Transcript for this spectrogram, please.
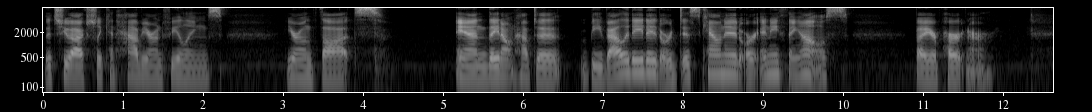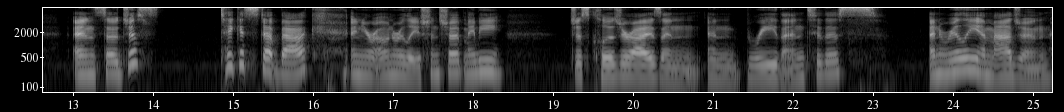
that you actually can have your own feelings your own thoughts and they don't have to be validated or discounted or anything else by your partner and so just take a step back in your own relationship. Maybe just close your eyes and and breathe into this and really imagine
